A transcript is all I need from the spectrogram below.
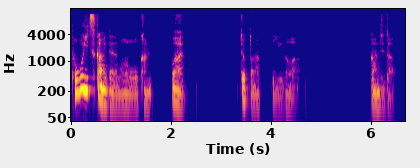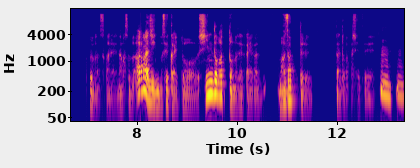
統一感みたいなものをかんは、ちょっとなっていうのは感じた部分ですかね。なんかそのアラジンの世界とシンドバッドの世界が混ざってるたりとかしてて、うん、うん。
